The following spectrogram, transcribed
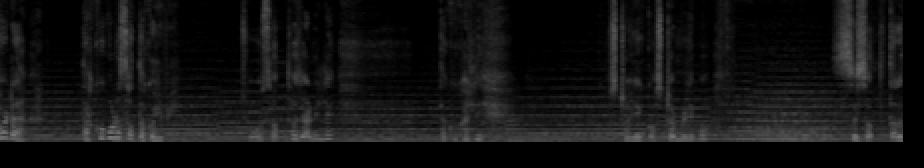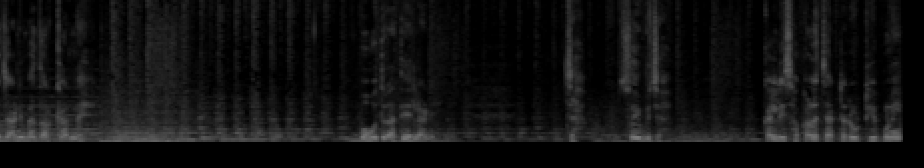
ଛୁଆଟା ତାକୁ କ'ଣ ସତ କହିବି ଯେଉଁ ସତ ଜାଣିଲେ ତାକୁ ଖାଲି କଷ୍ଟ ହିଁ କଷ୍ଟ ମିଳିବ ସେ ସତ ତାର ଜାଣିବା ଦରକାର ନାହିଁ ବହୁତ ରାତି ହେଲାଣି ଯା ଶୋଇବୁ ଯା କାଲି ସକାଳ ଚାରିଟାରେ ଉଠି ପୁଣି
